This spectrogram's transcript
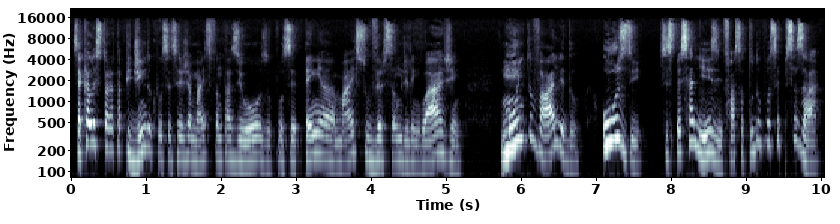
Se aquela história está pedindo que você seja mais fantasioso, que você tenha mais subversão de linguagem, muito válido. Use, se especialize, faça tudo o que você precisar.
